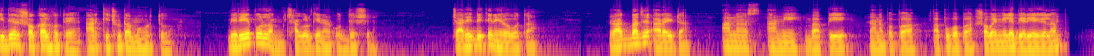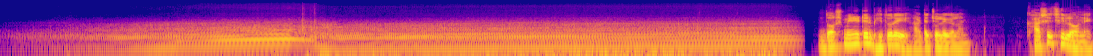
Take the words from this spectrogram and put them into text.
ঈদের সকাল হতে আর কিছুটা মুহূর্ত। বেরিয়ে পড়লাম ছাগল কেনার উদ্দেশ্যে। চারিদিকে নীরবতা। রাত বাজে আড়াইটা। আনাস, আমি, বাপি রানা পাপা পাপু পাপা সবাই মিলে বেরিয়ে গেলাম। দশ মিনিটের ভিতরেই হাটে চলে গেলাম। খাসি ছিল অনেক,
